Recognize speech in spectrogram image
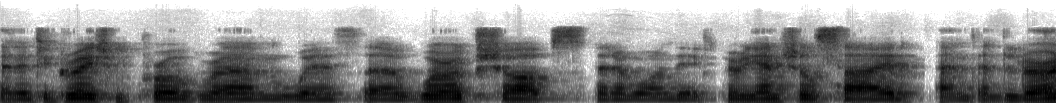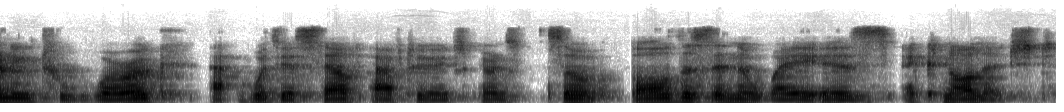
an integration program with uh, workshops that are more on the experiential side and, and learning to work with yourself after your experience. So all this in a way is acknowledged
